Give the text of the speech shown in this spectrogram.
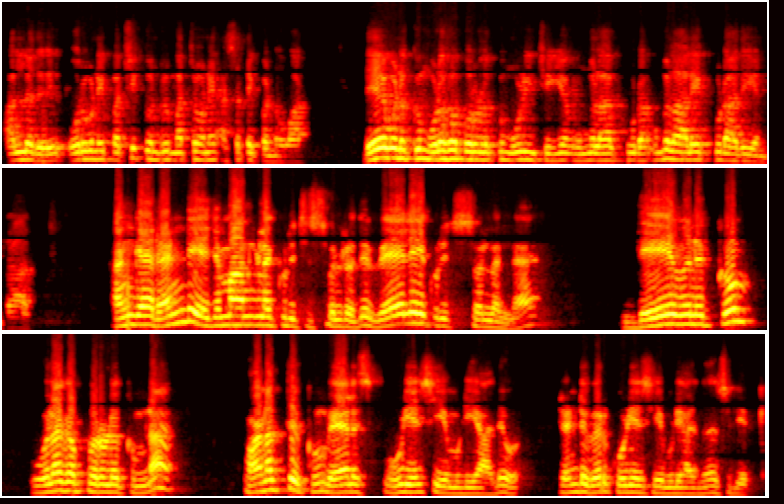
அல்லது ஒருவனை பற்றி கொன்று மற்றவனை அசட்டை பண்ணுவான். தேவனுக்கும் உலகப் பொருளுக்கும் ஊழியம் செய்ய உங்களால் கூட உங்களாலே கூடாது என்றார். அங்க ரெண்டு எஜமான்களை குறிச்சு சொல்றது வேலையை குறிச்சு சொல்லல தேவனுக்கும் உலக பொருளுக்கும்னா பணத்துக்கும் வேலை ஊழியம் செய்ய முடியாது. ரெண்டு பேரும் ஊழியம் செய்ய முடியாதுன்னு சொல்லியிருக்கு.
